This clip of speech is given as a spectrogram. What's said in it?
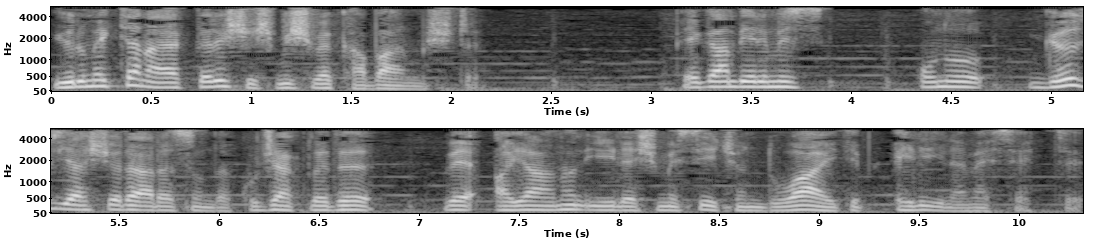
Yürümekten ayakları şişmiş ve kabarmıştı. Peygamberimiz onu gözyaşları arasında kucakladı ve ayağının iyileşmesi için dua edip eliyle mesetti.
